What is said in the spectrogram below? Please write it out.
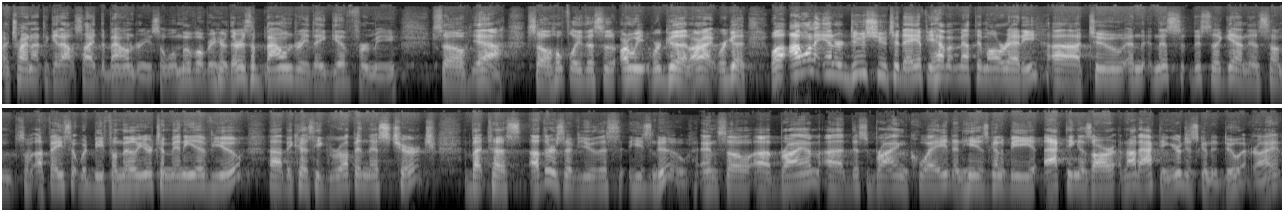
I try not to get outside the boundary. So we'll move over here. There's a boundary they give for me. So yeah. So hopefully this is. Are we? We're good. All right. We're good. Well, I want to introduce you today, if you haven't met them already, uh, to and, and, this this again is some, some, a face that would be familiar to many of you uh, because he grew up in this church. But to others of you, this he's new. And so uh, Brian, uh, this is Brian Quaid, and he is going to be acting as our not acting. You're just going to do it, right?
